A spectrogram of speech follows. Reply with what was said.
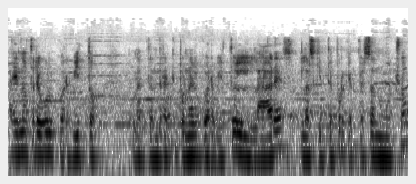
ahí no traigo el cuervito. Me tendré que poner el cuervito y el Ares. Las quité porque pesan mucho.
